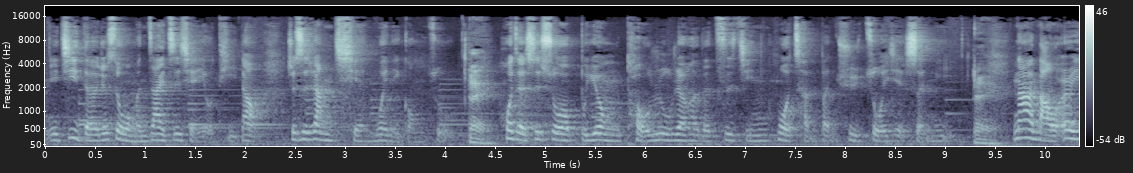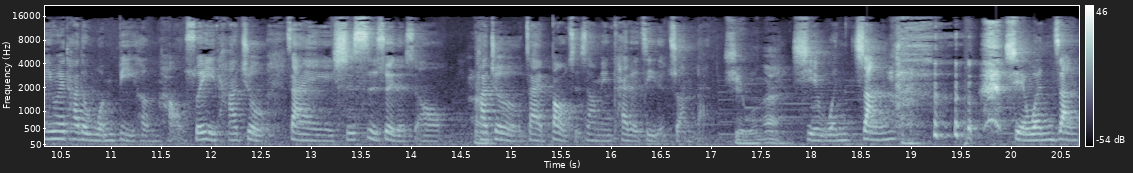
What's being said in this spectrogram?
你记得就是我们在之前有提到，就是让钱为你工作，对或者是说不用投入任何的资金或成本去做一些生意。对，那老二因为他的文笔很好，所以他就在十四岁的时候，他就有在报纸上面开了自己的专栏，写文案，写文章，写文章。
